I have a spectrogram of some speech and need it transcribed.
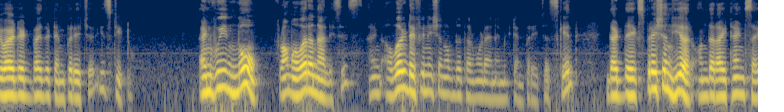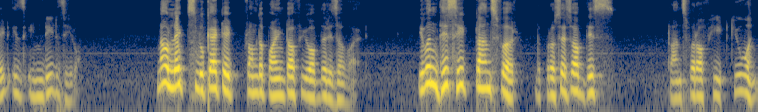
divided by the temperature is T2 and we know from our analysis and our definition of the thermodynamic temperature scale that the expression here on the right hand side is indeed 0. Now let us look at it from the point of view of the reservoir. Even this heat transfer, the process of this transfer of heat Q1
